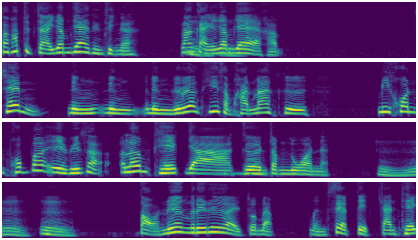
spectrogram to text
สภาพจิตใจย่ำแย่จริงๆนะร่างกายก็ย่ำแย่ครับ เช่น หนึ่งหนึ่งหนึ่งเรื่องที่สำคัญมากคือ มีคนพบว่าเอวิสอะเริ่มเทคยาเกินจำนวนน่ะอืมอืมต่อเนื่องเรื่อยๆ จนแบบเหมือนเสพติดการเทค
